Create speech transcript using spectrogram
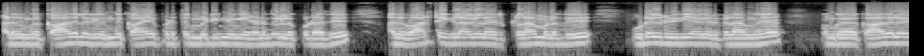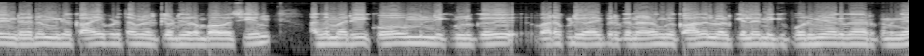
அல்லது உங்கள் காதலரை வந்து காயப்படுத்தும்படி நீங்கள் நடந்து கொள்ளக்கூடாது அது வார்த்தைகளாக இருக்கலாம் அல்லது உடல் ரீதியாக இருக்கலாங்க. உங்கள் காதலர் என்ற தினம் நீங்கள் காயப்படுத்தாமல் இருக்க வேண்டியது ரொம்ப அவசியம். அந்த மாதிரி கோபம் இன்னைக்கு உங்களுக்கு வரக்கூடிய வாய்ப்பு இருக்கிறதுனால உங்கள் காதல் வாழ்க்கையில் இன்னைக்கு பொறுமையாக தான் இருக்கணுங்க.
